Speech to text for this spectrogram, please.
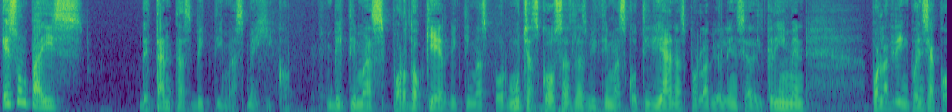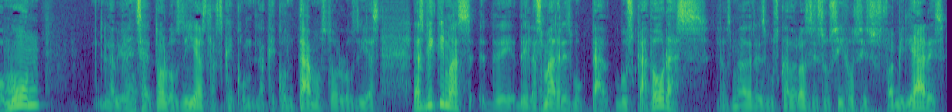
Es un país de tantas víctimas, México. Víctimas por doquier, víctimas por muchas cosas, las víctimas cotidianas por la violencia del crimen, por la delincuencia común, la violencia de todos los días, las que, la que contamos todos los días, las víctimas de, las madres buscadoras, las madres buscadoras de sus hijos y sus familiares,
